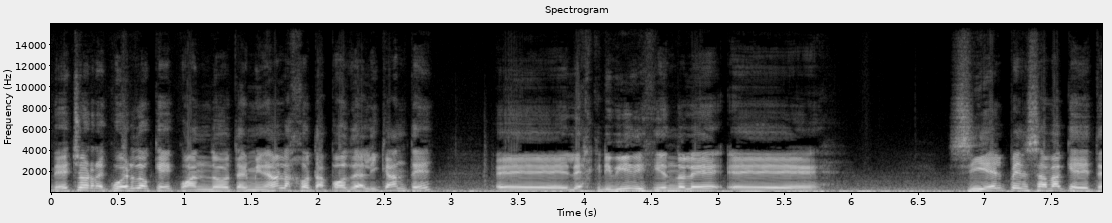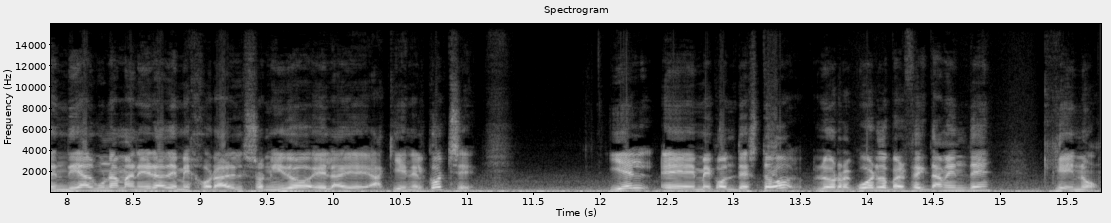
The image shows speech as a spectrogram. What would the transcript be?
De hecho, recuerdo que cuando terminaron la JPod de Alicante, eh, le escribí diciéndole... Eh, si él pensaba que tendría alguna manera de mejorar el sonido aquí en el coche. Y él eh, me contestó, lo recuerdo perfectamente, que no.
